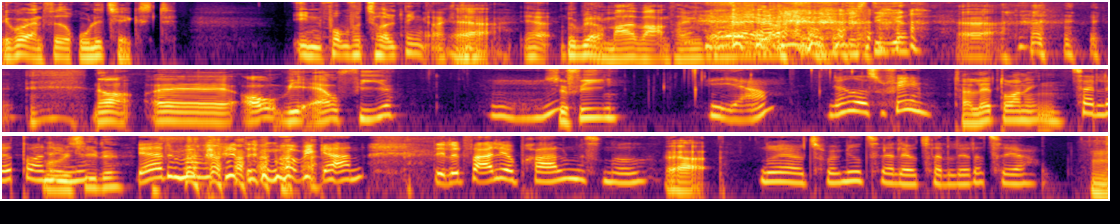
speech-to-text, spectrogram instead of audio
Det kunne være en fed rulletekst. En form for tolkning Ja. ja. Nu bliver der meget varmt herinde. det stiger. Ja. Nå, øh, og vi er jo fire. Mm-hmm. Sofie, Ja, jeg hedder Sofie. toiletdronningen. Toiletdronning. Må vi sige det? Ja, det må, vi, det må vi gerne. Det er lidt farligt at prale med sådan noget. Ja. Nu er jeg jo tvunget til at lave toiletter til jer. Hmm.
